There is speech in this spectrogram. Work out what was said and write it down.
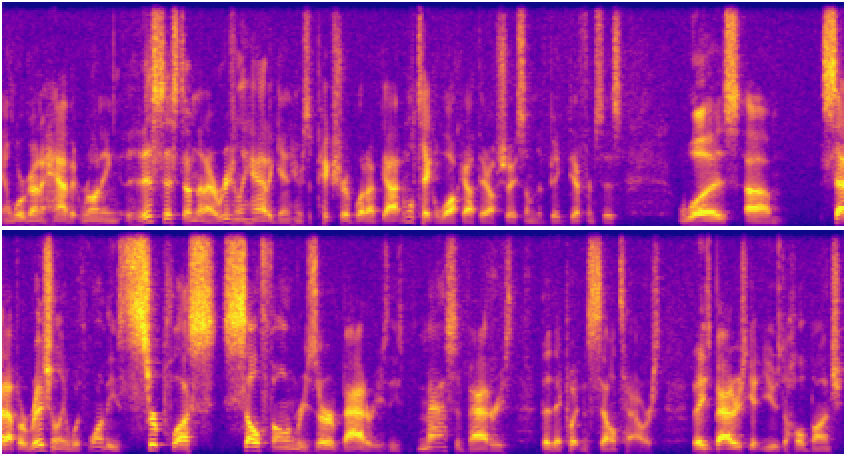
and we're going to have it running. This system that I originally had, again, here's a picture of what I've got, and we'll take a walk out there. I'll show you some of the big differences was um, set up originally with one of these surplus cell phone reserve batteries, these massive batteries that they put in cell towers. These batteries get used a whole bunch,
